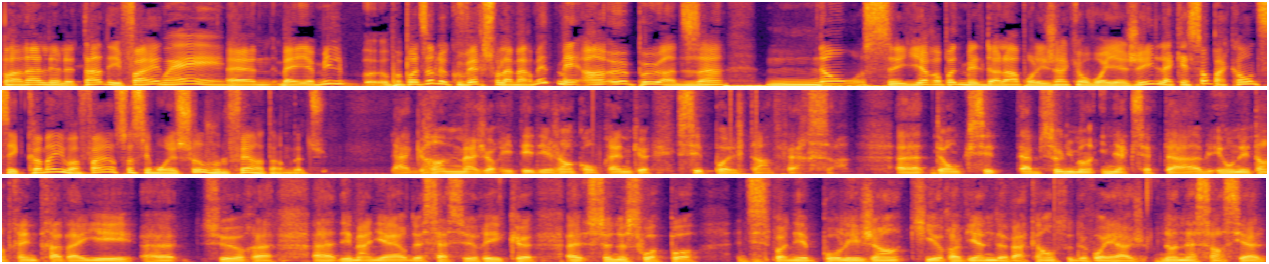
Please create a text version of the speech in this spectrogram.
pendant le, le temps des fêtes. Ouais. Euh, ben, il a mis, le- on peut pas dire le couvercle sur la marmite, mais en un peu en disant non, il y aura pas de 1000 dollars pour les gens qui ont voyagé. La question, par contre, c'est comment il va faire? Ça, c'est moins sûr. Je vous le fais entendre là-dessus. La grande majorité des gens comprennent que c'est pas le temps de faire ça. Euh, donc c'est absolument inacceptable et on est en train de travailler euh, sur euh, euh, des manières de s'assurer que euh, ce ne soit pas disponible pour les gens qui reviennent de vacances ou de voyages non essentiels.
